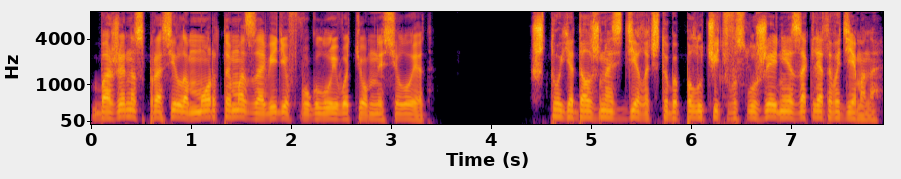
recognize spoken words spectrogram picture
Бажена спросила Мортема, завидев в углу его темный силуэт. Что я должна сделать, чтобы получить в услужение заклятого демона?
